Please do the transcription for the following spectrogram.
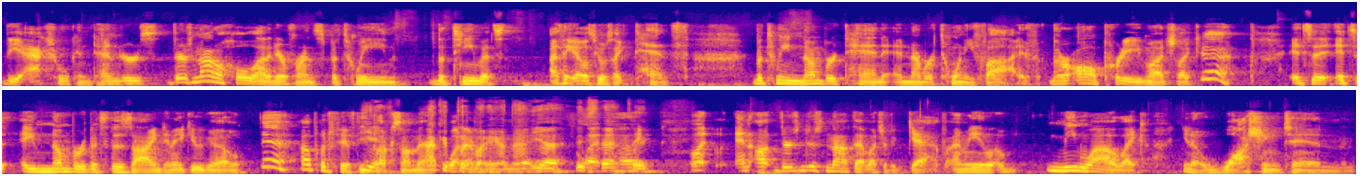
the actual contenders, there's not a whole lot of difference between the team that's I think LSU was like tenth between number ten and number twenty five. They're all pretty much like yeah. It's a it's a number that's designed to make you go, yeah, I'll put fifty bucks on that. I could whatever. put money on that. Yeah, exactly. like- like- and uh, there's just not that much of a gap. I mean, meanwhile, like you know, Washington,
